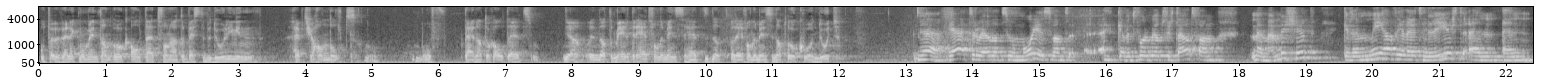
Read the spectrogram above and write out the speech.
op welk moment dan ook altijd vanuit de beste bedoelingen hebt gehandeld. Of bijna toch altijd. Ja, en dat de meerderheid van de, mensheid, dat, allee, van de mensen dat ook gewoon doet. Ja, ja, terwijl dat zo mooi is. Want ik heb het voorbeeld verteld van mijn membership. Ik heb daar mega veel uit geleerd. En, en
